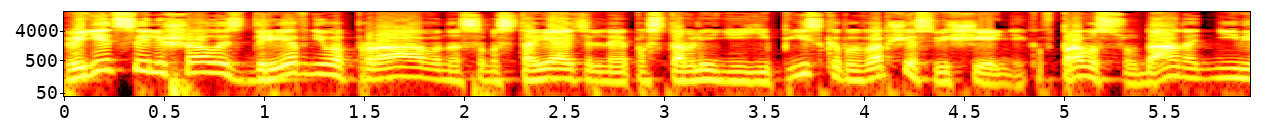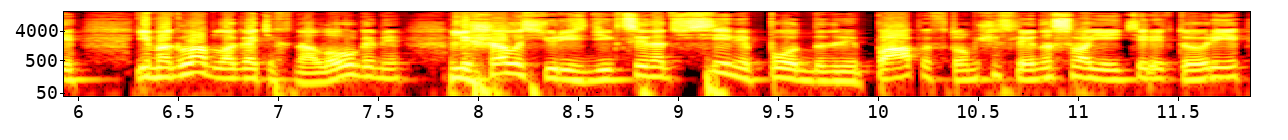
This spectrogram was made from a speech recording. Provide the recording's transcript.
Венеция лишалась древнего права на самостоятельное поставление епископов и вообще священников, права суда над ними, не могла облагать их налогами, лишалась юрисдикции над всеми подданными Папы, в том числе на своей территории,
